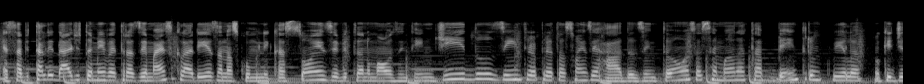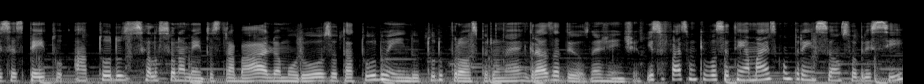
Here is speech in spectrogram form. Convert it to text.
Essa vitalidade também vai trazer mais clareza nas comunicações, evitando maus entendidos e interpretações erradas. Então essa semana tá bem tranquila no que diz respeito a todos os relacionamentos, trabalho, amoroso, tá tudo indo, tudo próspero, né? Graças a Deus, né, gente? Isso faz com que você tenha mais compreensão sobre si,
